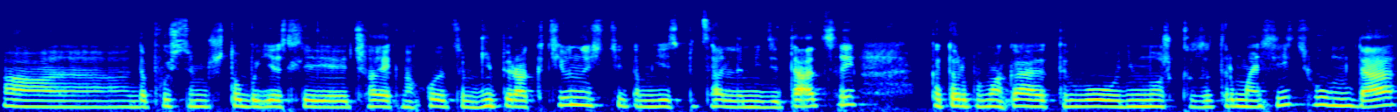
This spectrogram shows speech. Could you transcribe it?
А, допустим, чтобы если человек находится в гиперактивности, там есть специальные медитации, которые помогают его немножко затормозить ум, да,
